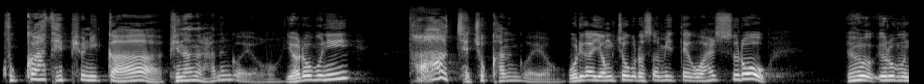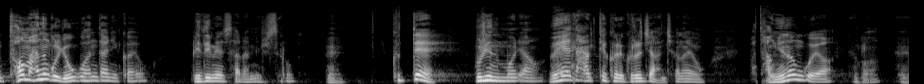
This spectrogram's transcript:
국가 대표니까 비난을 하는 거예요. 여러분이 더 재촉하는 거예요. 우리가 영적으로 서밋되고 할수록 여러분 더 많은 걸 요구한다니까요. 믿음의 사람일수록. 네. 그때 우리는 뭐냐? 왜 나한테 그래 그러지 않잖아요. 아, 당연한 거야. 이거. 네.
